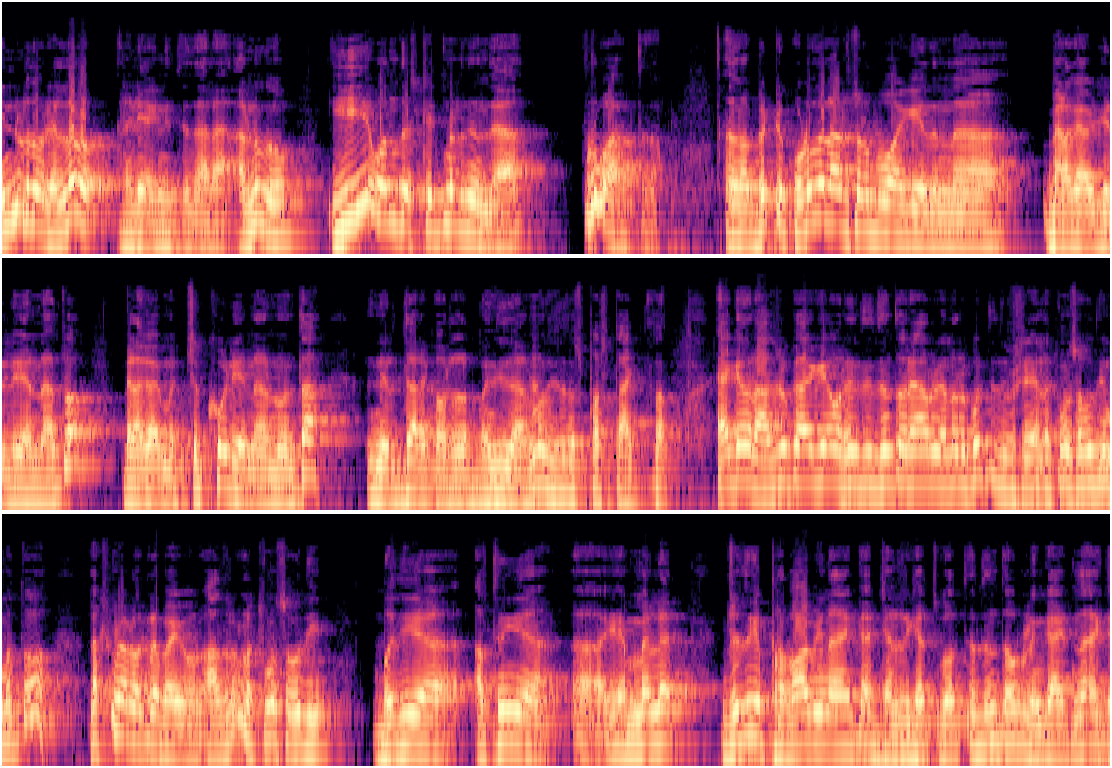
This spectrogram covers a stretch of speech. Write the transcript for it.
ಇನ್ನುಳಿದವರು ಎಲ್ಲರೂ ರೆಡಿಯಾಗಿ ನಿಂತಿದ್ದಾರೆ ಅನ್ನೋದು ಈ ಒಂದು ಸ್ಟೇಟ್ಮೆಂಟ್ನಿಂದ ಪ್ರೂವ್ ಆಗ್ತದೆ. ಅದು ನಾವು ಬಿಟ್ಟು ಕೊಡುವುದಿಲ್ಲ ಸುಲಭವಾಗಿ ಅದನ್ನು ಬೆಳಗಾವಿ ಜಿಲ್ಲೆಯನ್ನು ಅಥವಾ ಬೆಳಗಾವಿ ಮತ್ತು ಚಿಕ್ಕೋಡಿಯನ್ನು ಅನ್ನುವಂಥ ನಿರ್ಧಾರಕ್ಕೆ ಅವರೆಲ್ಲ ಬಂದಿದ್ದಾರೆ ಅನ್ನೋದು ಇದನ್ನು ಸ್ಪಷ್ಟ ಆಗ್ತದೆ. ಯಾಕೆಂದರೆ ರಾಜು ಅವರು ಹಿಂದಿದ್ದಂಥವ್ರು ಯಾರು ಎಲ್ಲರೂ ಗೊತ್ತಿದ್ದ ವಿಷಯ. ಲಕ್ಷ್ಮಣ ಸೌದಿ ಮತ್ತು ಲಕ್ಷ್ಮೀ ಬಾಯಿ ಅವರು. ಆದರೂ ಲಕ್ಷ್ಮಣ ಸೌದಿ ಬದಿಯ ಅತ್ನೀಯ ಎಂ ಎಲ್ ಎ ಜೊತೆಗೆ ಪ್ರಭಾವಿ ನಾಯಕ, ಜನರಿಗೆ ಹೆಚ್ಚು ಗೊತ್ತಿದ್ದಂಥವ್ರು, ಲಿಂಗಾಯತ್ ನಾಯಕ,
